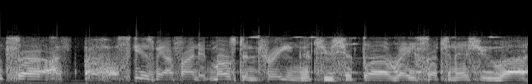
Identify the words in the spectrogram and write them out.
Uh, Vance, uh, I, uh, excuse me, I find it most intriguing that you should uh, raise such an issue. Uh,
